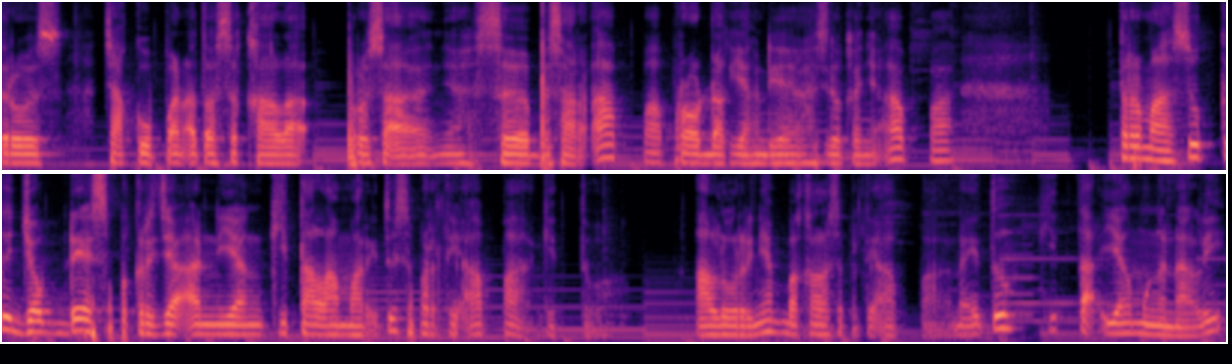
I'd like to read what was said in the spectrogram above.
terus cakupan atau skala perusahaannya sebesar apa, produk yang dihasilkannya apa, termasuk ke job desk pekerjaan yang kita lamar itu seperti apa gitu. Alurnya bakal seperti apa. Nah, itu kita yang mengenali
